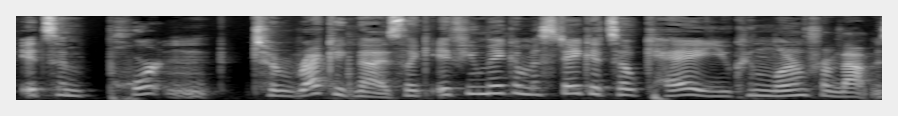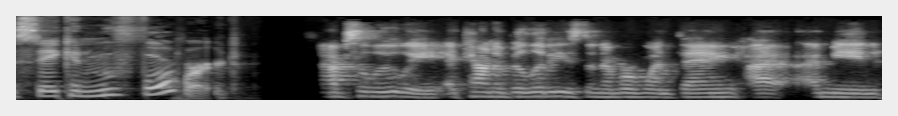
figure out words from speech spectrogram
it's important to recognize like if you make a mistake it's okay you can learn from that mistake and move forward Absolutely. Accountability is the number one thing. I, I, mean,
